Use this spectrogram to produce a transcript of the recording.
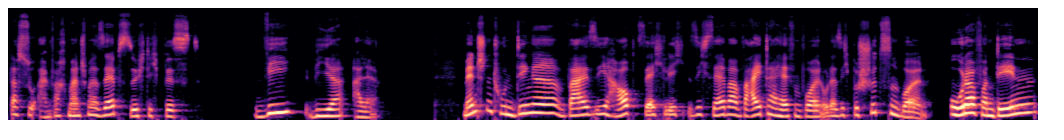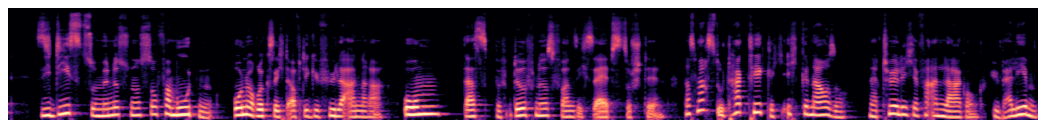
dass du einfach manchmal selbstsüchtig bist, wie wir alle. Menschen tun Dinge, weil sie hauptsächlich sich selber weiterhelfen wollen oder sich beschützen wollen oder von denen sie dies zumindest so vermuten, ohne Rücksicht auf die Gefühle anderer, um das Bedürfnis von sich selbst zu stillen. Das machst du tagtäglich, ich genauso natürliche Veranlagung, Überleben.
